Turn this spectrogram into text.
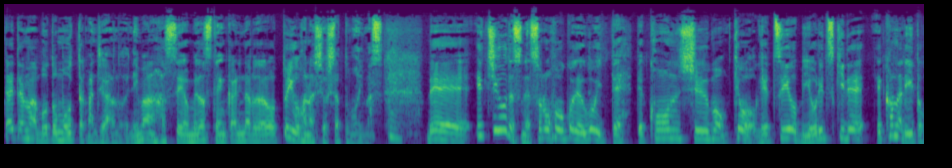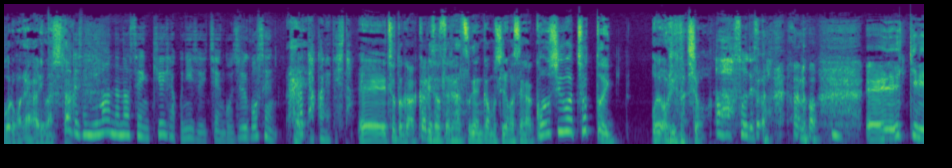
大体まあボトムを打った感じがあるので、2万8000を目指す展開になるだろうというお話をしたと思います。うん、で、一応ですね、その方向で動いて、で、今週も今日月曜日寄り付きで、かなりいいところまで上がりました。そうですね、2万7900 421円55銭が高値でした。はい、えー、ちょっとがっかりさせる発言かもしれませんが、今週はちょっと降りましょう。ああ、そうですか。あの、えー、一気に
